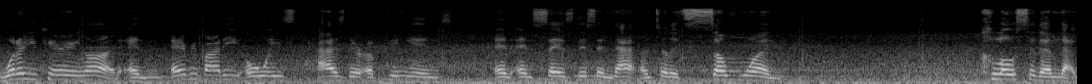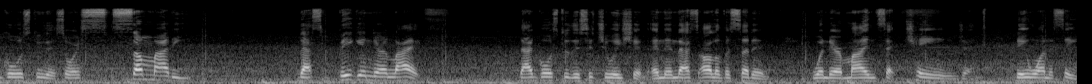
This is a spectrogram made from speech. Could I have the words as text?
What are you carrying on? And everybody always has their opinions and and says this and that until it's someone close to them that goes through this or somebody that's big in their life that goes through the situation. And then that's all of a sudden when their mindset change and they want to say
